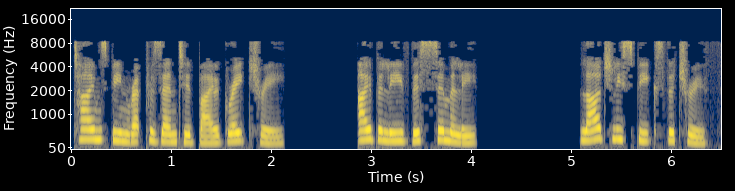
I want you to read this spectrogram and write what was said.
times been represented by a great tree. I believe this simile largely speaks the truth.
